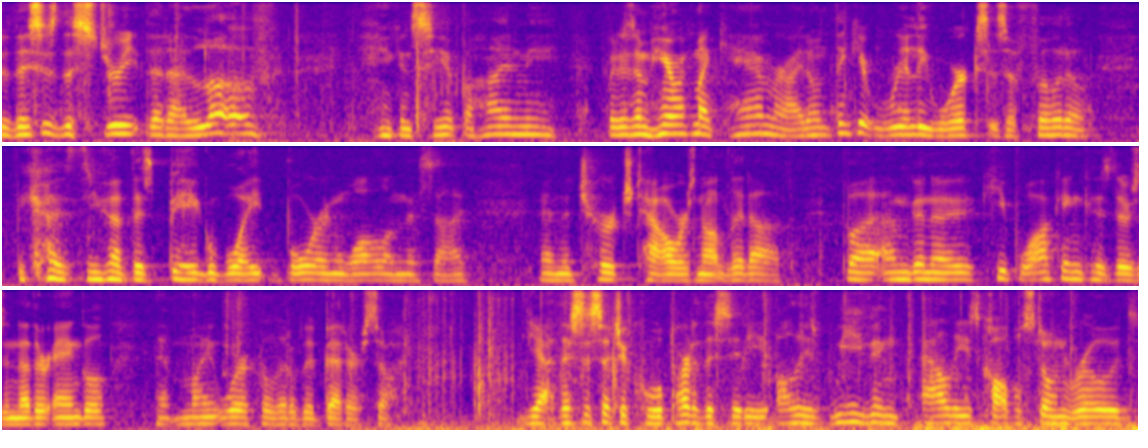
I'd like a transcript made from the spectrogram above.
So this is the street that I love. You can see it behind me. But as I'm here with my camera, I don't think it really works as a photo because you have this big white boring wall on this side and the church tower is not lit up. But I'm gonna keep walking because there's another angle that might work a little bit better. So yeah, this is such a cool part of the city. All these weaving alleys, cobblestone roads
